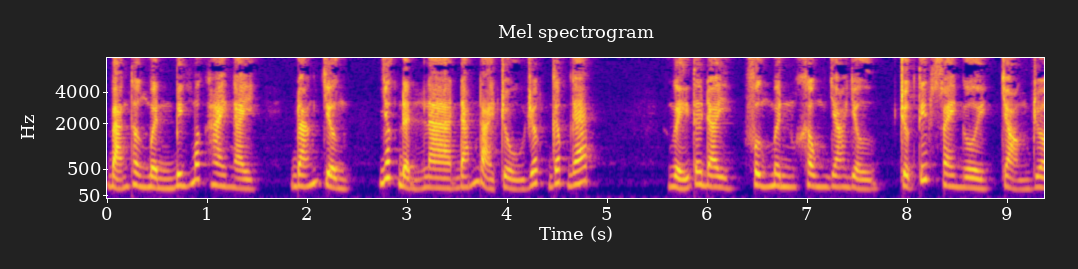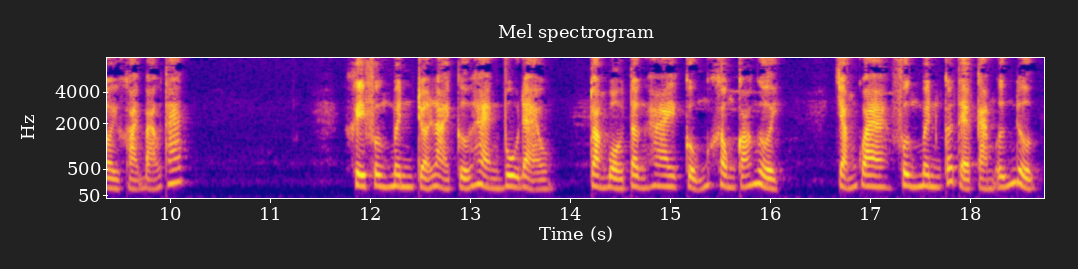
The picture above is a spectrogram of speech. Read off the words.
Bản thân mình biến mất hai ngày, đoán chừng nhất định là đám đại trụ rất gấp gáp. Nghĩ tới đây, Phương Minh không do dự, trực tiếp xoay người chọn rời khỏi bảo tháp. Khi Phương Minh trở lại cửa hàng vu đạo, toàn bộ tầng 2 cũng không có người. Chẳng qua Phương Minh có thể cảm ứng được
